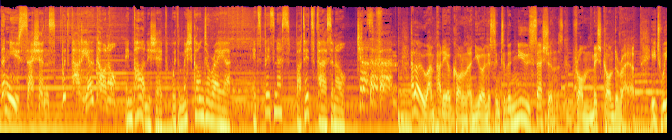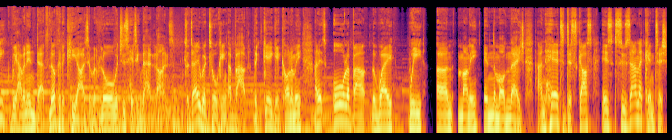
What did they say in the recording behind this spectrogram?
The News Sessions with Paddy O'Connell in partnership with Mishcon de Reya. It's business, but it's personal. Jazz FM. Hello, I'm Paddy O'Connell, and you're listening to the News Sessions from Mishcon de Reya. Each week, we have an in depth look at a key item of law which is hitting the headlines. Today, we're talking about the gig economy, and it's all about the way we earn money in the modern age. And here to discuss is Susanna Kintish.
